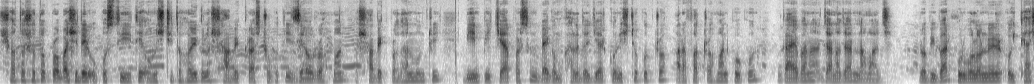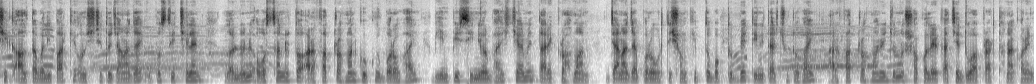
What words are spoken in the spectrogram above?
শত শত প্রবাসীদের উপস্থিতিতে অনুষ্ঠিত হয়ে গেল সাবেক রাষ্ট্রপতি জিয়াউর রহমান ও সাবেক প্রধানমন্ত্রী বিএনপি চেয়ারপারসন বেগম খালেদা জিয়ার কনিষ্ঠ পুত্র আরাফাত রহমান কুকুর গায়েবানা জানাজার নামাজ। রবিবার পূর্ব লন্ডনের ঐতিহাসিক আলতাবালি পার্কে অনুষ্ঠিত জানাজায় উপস্থিত ছিলেন লন্ডনে অবস্থানরত আরাফাত রহমান কুকুর বড় ভাই বিএনপির senior vice chairman Tarique Rahman. জানাজা পরবর্তী সংক্ষিপ্ত বক্তব্যে তিনি তার ছোট ভাই আরাফাত রহমানের জন্য সকলের কাছে দোয়া প্রার্থনা করেন।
